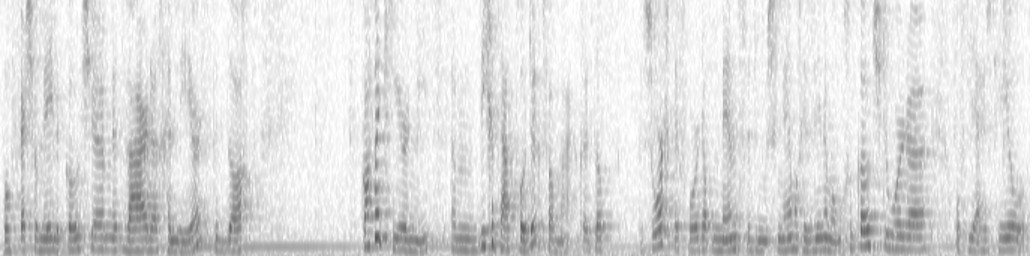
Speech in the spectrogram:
professionele coachen met waarde geleerd. Ik dacht, kan ik hier niet een digitaal product van maken? Dat zorgt ervoor dat mensen die misschien helemaal geen zin hebben om gecoacht te worden, of die juist heel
